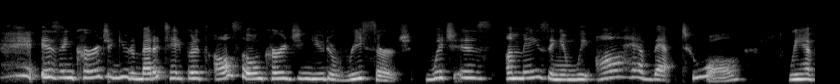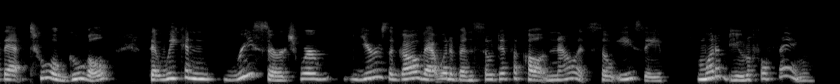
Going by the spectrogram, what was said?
is encouraging you to meditate, but it's also encouraging you to research, which is amazing. And we all have that tool. We have that tool, Google, that we can research where years ago that would have been so difficult. And now it's so easy. And what a beautiful thing.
